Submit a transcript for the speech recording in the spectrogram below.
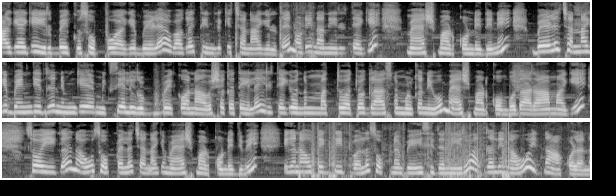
ಹಾಗೆ ಹಾಗೆ ಇರಬೇಕು, ಸೊಪ್ಪು ಹಾಗೆ ಬೇಳೆ. ಆವಾಗಲೇ ತಿನ್ನಲಿಕ್ಕೆ ಚೆನ್ನಾಗಿರುತ್ತೆ. ನೋಡಿ, ನಾನು ಇಲ್ತಿಯಾಗಿ ಮ್ಯಾಶ್ ಮಾಡ್ಕೊಂಡಿದ್ದೀನಿ. ಬೇಳೆ ಚೆನ್ನಾಗಿ ಬೆಂದಿದ್ರೆ ನಿಮಗೆ ಮಿಕ್ಸಿಯಲ್ಲಿ ರುಬ್ಬಬೇಕು ಅನ್ನೋ ಅವಶ್ಯಕತೆ ಇಲ್ಲ. ಇಲ್ತಿಯಾಗಿ ಒಂದು ಮತ್ತು ಅಥವಾ ಗ್ಲಾಸ್ನ ಮೂಲಕ ನೀವು ಮ್ಯಾಶ್ ಮಾಡ್ಕೊಬೋದು ಆರಾಮಾಗಿ. ಸೊ ಈಗ ನಾವು ಸೊಪ್ಪೆಲ್ಲ ಚೆನ್ನಾಗಿ ಮ್ಯಾಶ್ ಮಾಡ್ಕೊಂಡಿದ್ದೀವಿ. ಈಗ ನಾವು ತೆಗೆದಿಟ್ವಲ್ಲ ಸೊಪ್ಪನ್ನ ಬೇಯಿಸಿದ ನೀರು, ಅದರಲ್ಲಿ ನಾವು ಇದನ್ನ ಹಾಕ್ಕೊಳ್ಳೋಣ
